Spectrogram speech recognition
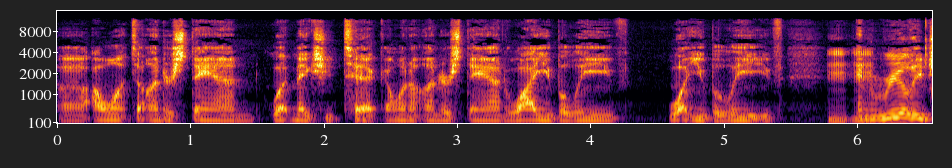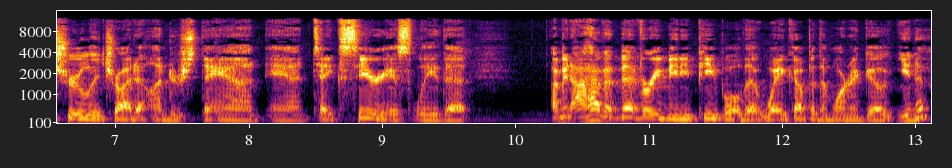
Uh, I want to understand what makes you tick. I want to understand why you believe what you believe, mm-hmm. and really truly try to understand and take seriously that. I mean, I haven't met very many people that wake up in the morning and go, you know,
